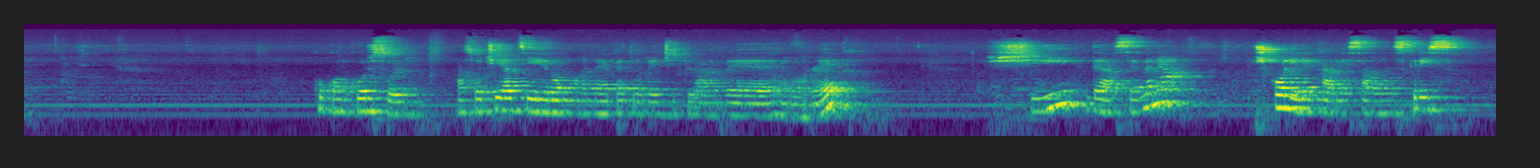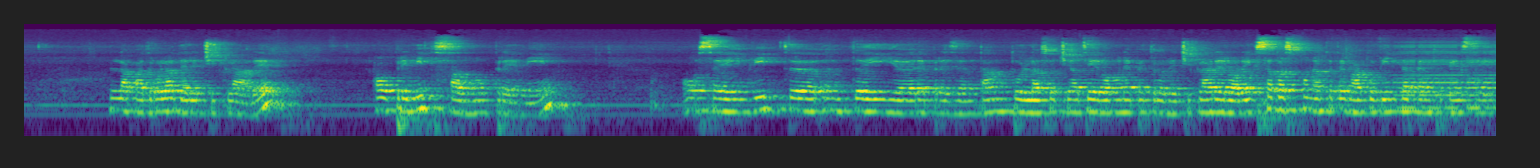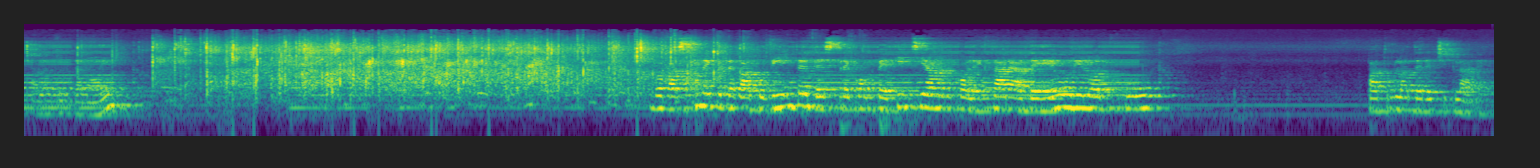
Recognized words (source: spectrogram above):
cu concursul Asociației Române pentru Reciclare ROREC și, de asemenea, școlile care s-au înscris la patrula de reciclare au primit sau nu premii. O să invit uh, întâi uh, reprezentantul Asociației Române pentru Reciclare ROREX să vă spună câteva cuvinte pentru că este aici alături de noi. Vă va spune câteva cuvinte despre competiția în colectarea de eurilor cu patrula de reciclare.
